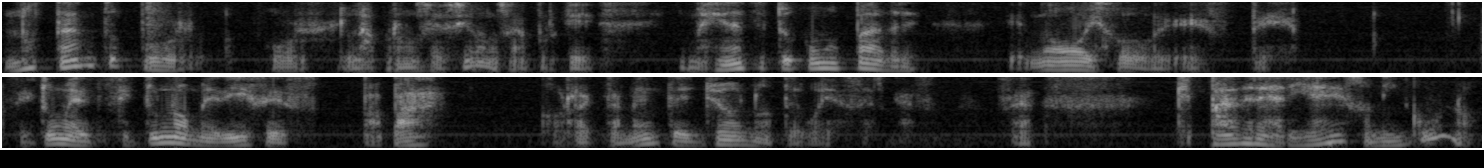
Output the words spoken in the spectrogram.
No tanto por, por la pronunciación, o sea, porque imagínate tú como padre, no, hijo, este, si tú, me, si tú no me dices papá correctamente, yo no te voy a hacer caso. O sea, ¿qué padre haría eso? Ninguno.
